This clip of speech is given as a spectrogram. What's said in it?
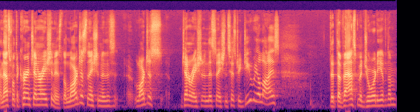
And that's what the current generation is the largest, nation in this, largest generation in this nation's history. Do you realize that the vast majority of them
